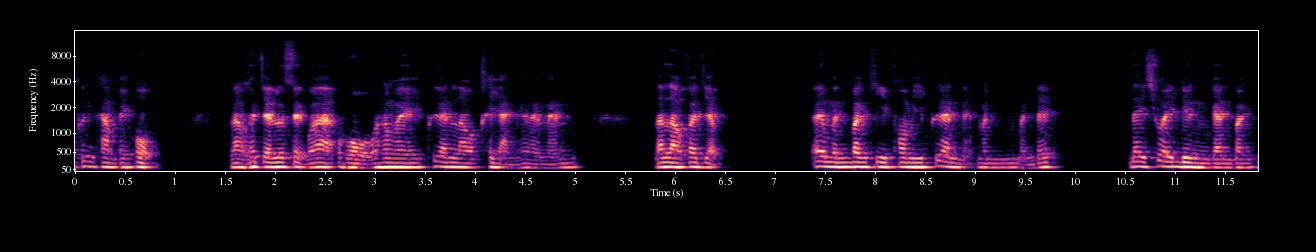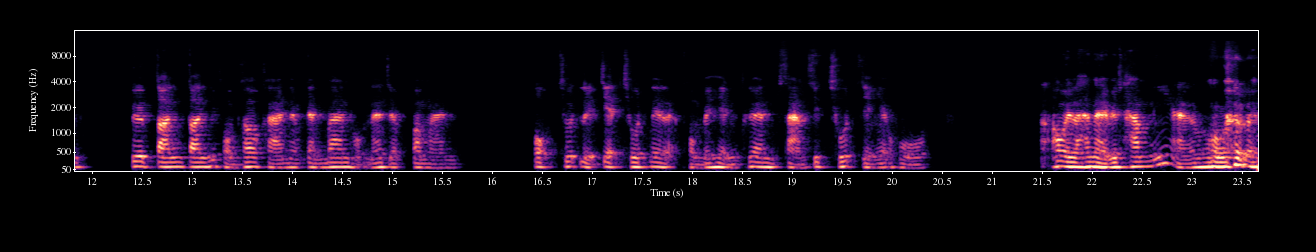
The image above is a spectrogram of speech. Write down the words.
เพิ่งทำไปหกเราก็จะรู้สึกว่า โอ้โหทำไมเพื่อนเราขยันขนาดนั้น แล้วเราก็จะเออ มันบางทีพอมีเพื่อนเนี่ย มันเหมือนได้ได้ช่วยดึงกันบางทีคือตอนตอนที่ผมเข้าคลาสเนี่ยกันบ้านผมน่าจะประมาณ หกชุดหรือเจ็ดชุดเนี่ยแหละ ผมไปเห็นเพื่อนสามสิบชุดอย่างเงี้ยโอ้โห เอาเวลาไหนไปทำเนี่ยแล้วผมก็เลย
